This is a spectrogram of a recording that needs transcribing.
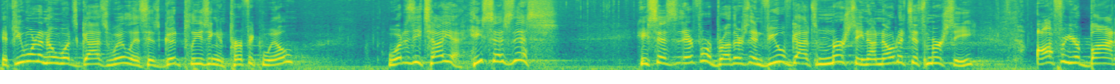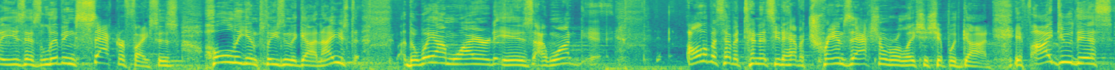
If you want to know what God's will is, his good, pleasing, and perfect will, what does he tell you? He says this he says, therefore, brothers, in view of God's mercy, now notice it's mercy, offer your bodies as living sacrifices, holy and pleasing to God. And I used to, the way I'm wired is I want, all of us have a tendency to have a transactional relationship with God. If I do this,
